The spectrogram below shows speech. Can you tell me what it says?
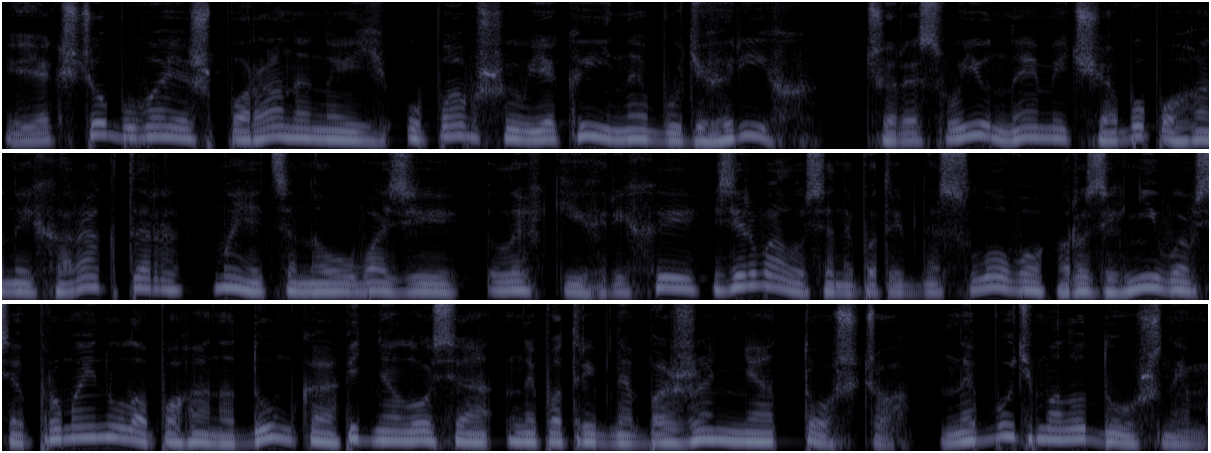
Якщо буваєш поранений, упавши в який-небудь гріх, через свою неміч або поганий характер мається на увазі легкі гріхи, зірвалося непотрібне слово, розгнівався, промайнула погана думка, піднялося непотрібне бажання тощо. Не будь малодушним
